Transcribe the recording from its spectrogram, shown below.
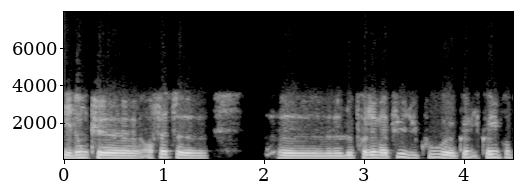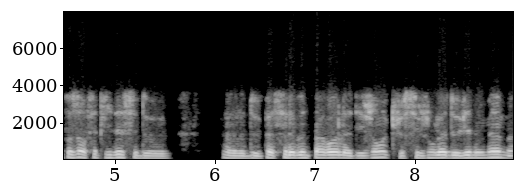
et donc en fait le projet m'a plu du coup comme, comme il proposait en fait l'idée c'est de euh, de passer la bonne parole à des gens et que ces gens-là deviennent eux-mêmes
